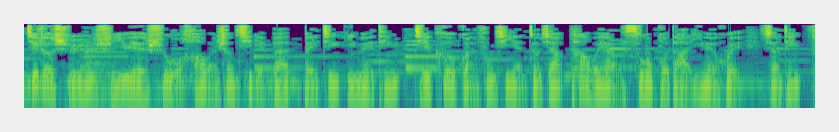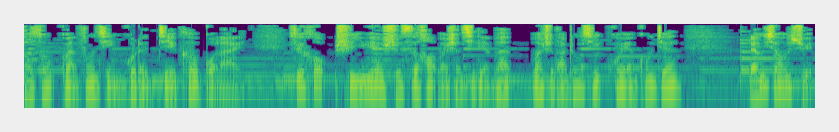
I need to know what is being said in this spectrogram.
接着是十一月十五号晚上七点半，北京音乐厅捷克管风琴演奏家帕维尔斯沃伯达音乐会。想听发送管风琴或者捷克。过来，最后十一月十四号晚上七点半，万事达中心会员空间，梁小雪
